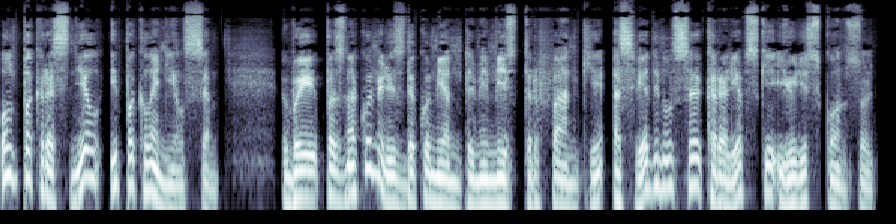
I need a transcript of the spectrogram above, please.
он покраснел и поклонился. «Вы познакомились с документами, мистер Фанки?» — осведомился королевский юрисконсульт.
